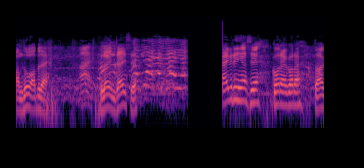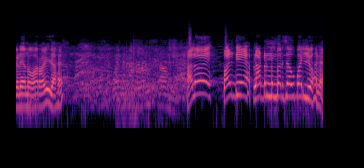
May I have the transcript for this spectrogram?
આમ જો આ બધા લઈને જાય છે. આવી રહ્યા છે કોરા કોરા. તો આગળ એનો વારો આવી જશે હાલો એ, પાલટી પ્લાટૂન નંબર છે ઉપાડી લ્યો હને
